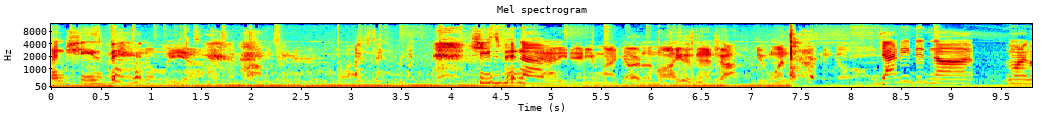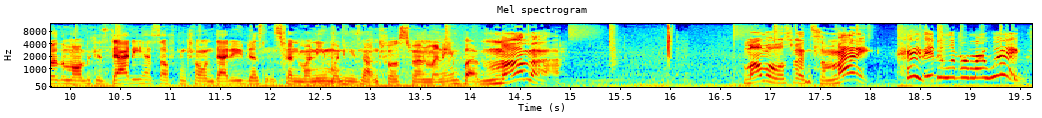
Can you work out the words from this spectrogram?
And she's been... Aaliyah has been promising her the last She's been, um... Daddy didn't even want to go to the mall. He was gonna drop, do one stop and go home. Daddy did not want to go to the mall because daddy has self-control and daddy doesn't spend money when he's not supposed to spend money. But mama, mama will spend some money. Hey, they deliver my wigs.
